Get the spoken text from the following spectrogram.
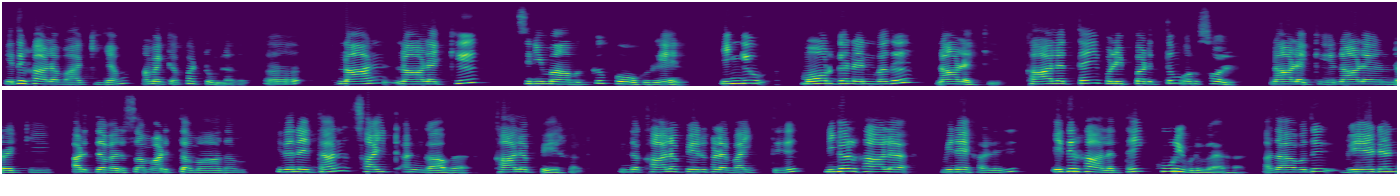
எதிர்கால வாக்கியம் அமைக்கப்பட்டுள்ளது. நான் நாளைக்கு சினிமாவுக்கு போகிறேன். இங்கு மோர்கன் என்பது நாளைக்கு. காலத்தை வெளிப்படுத்தும் ஒரு சொல். நாளைக்கு நாளை இன்றைக்கு அடுத்த வருஷம் அடுத்த மாதம். இதனைத்தான் சைட் அன்காவ காலப்பேர்கள். இந்த காலப்பேர்களை வைத்து நிகழ்கால வினைகளில் எதிர்காலத்தை கூறிவிடுவார்கள். அதாவது வேடன்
